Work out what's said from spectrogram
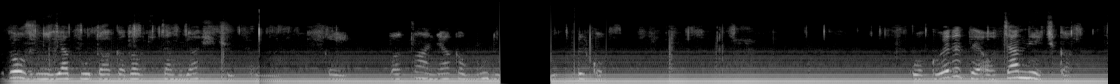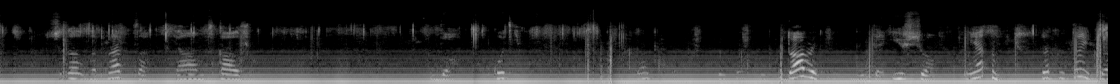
Продовження я тут а, казав тут там ящик. Кай, пацан, яка буду. Тільки. Як видите, оця ничка. Сюди забратися, я вам скажу. Да, котик. Куда ви будете і все. Понятно? Коробки.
